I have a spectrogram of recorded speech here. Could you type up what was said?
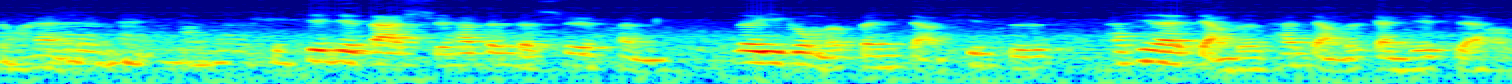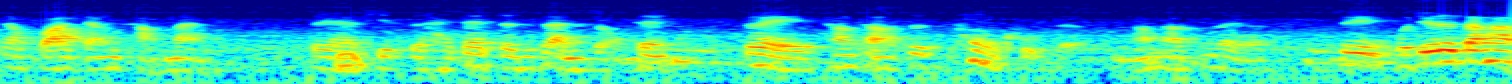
对，谢谢大师，他真的是很乐意跟我们分享。其实他现在讲的，他讲的感觉起来好像花香长漫，对啊，其实还在征战中，对对，常常是痛苦的，常常是那个。所以我觉得，当他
